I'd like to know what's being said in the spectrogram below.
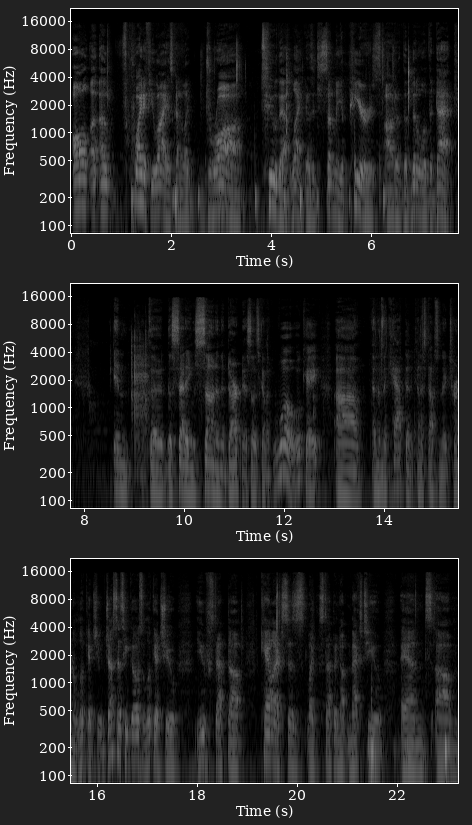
all uh, uh, quite a few eyes kind of like draw to that light as it suddenly appears out of the middle of the deck in the the setting sun and the darkness. So it's kind of like, whoa, okay. Uh, and then the captain kind of stops and they turn to look at you. Just as he goes to look at you, you've stepped up. Kalex is like stepping up next to you and um,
